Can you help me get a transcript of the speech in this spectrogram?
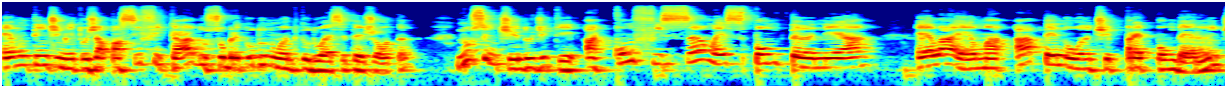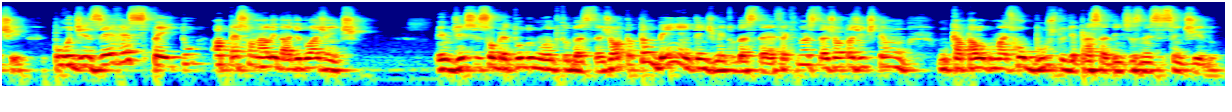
é um entendimento já pacificado, sobretudo no âmbito do STJ, no sentido de que a confissão espontânea ela é uma atenuante preponderante por dizer respeito à personalidade do agente. Eu disse, sobretudo no âmbito do STJ, também é entendimento do STF, é que no STJ a gente tem um, um catálogo mais robusto de precedentes nesse sentido.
